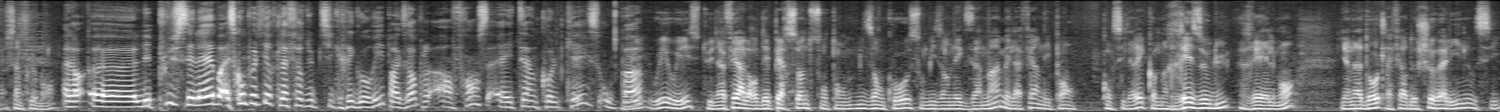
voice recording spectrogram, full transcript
tout simplement. Alors, euh, les plus célèbres, est-ce qu'on peut dire que l'affaire du petit Grégory, par exemple, en France, a été un cold case ou pas? Oui, oui, oui, c'est une affaire. Alors des personnes sont en, mises en cause, sont mises en examen, mais l'affaire n'est pas considérée comme résolue réellement. Il y en a d'autres, l'affaire de Chevaline aussi.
